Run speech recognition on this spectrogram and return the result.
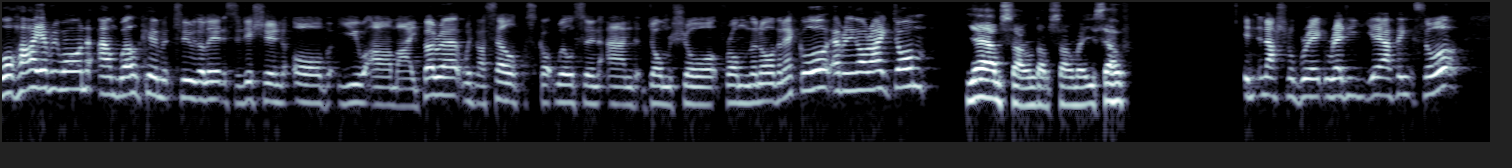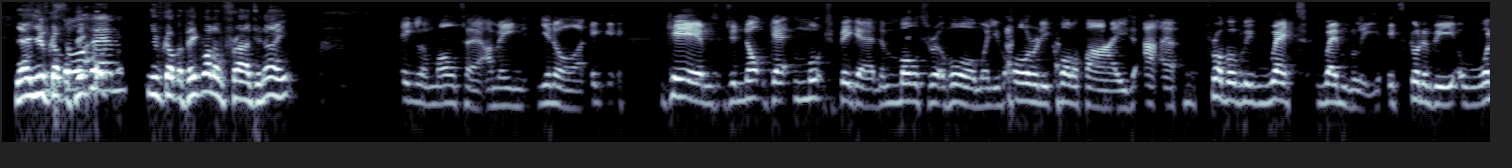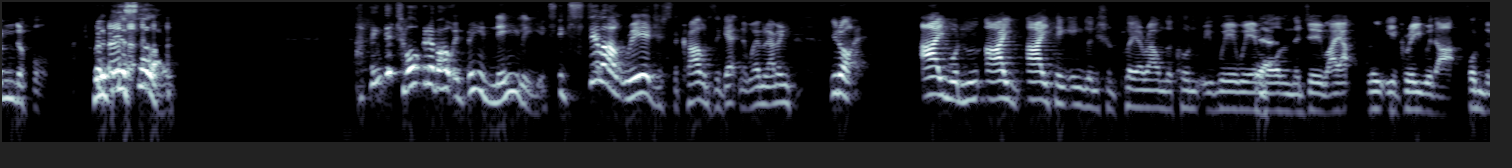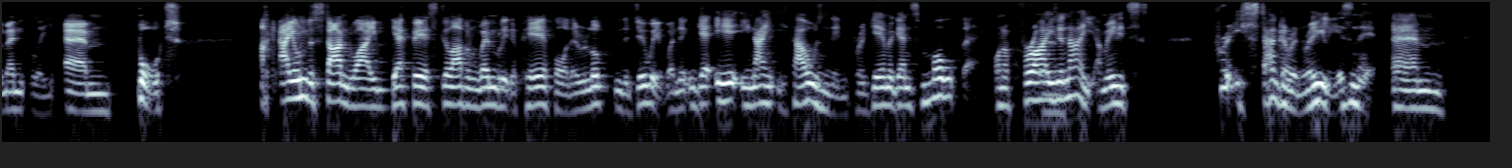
Well, hi everyone, and welcome to the latest edition of You Are My Boro with myself, Scott Wilson, and Dom Shaw from the Northern Echo. Everything all right, Dom? Yeah, I'm sound. I'm sound, mate. Yourself? International break ready? Yeah, I think so. Yeah, you've got so, the big um, one. You've got the big one on Friday night. England Malta. I mean, you know, it, games do not get much bigger than Malta at home when you've already qualified at a probably wet Wembley. It's going to be wonderful. Will it be a sellout? I think they're talking about it being nearly. It's it's still outrageous the crowds they're getting at Wembley. I mean, you know, I would I I think England should play around the country way way yeah. more than they do. I absolutely agree with that fundamentally. Um, but I, I understand why the FA still having Wembley to pay for. They're reluctant to do it when they can get 80, 90,000 in for a game against Malta on a Friday yeah. night. I mean, it's pretty staggering, really, isn't it? Um,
